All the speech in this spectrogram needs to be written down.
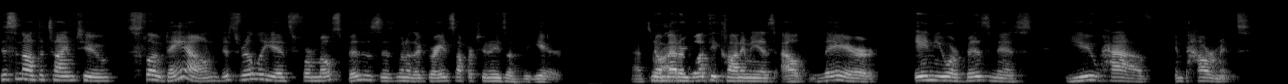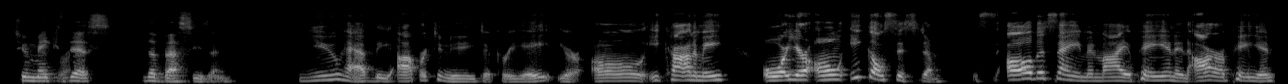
This is not the time to slow down. This really is for most businesses one of the greatest opportunities of the year. That's no right. matter what the economy is out there in your business, you have empowerment to make right. this the best season you have the opportunity to create your own economy or your own ecosystem. It's all the same, in my opinion, in our opinion.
